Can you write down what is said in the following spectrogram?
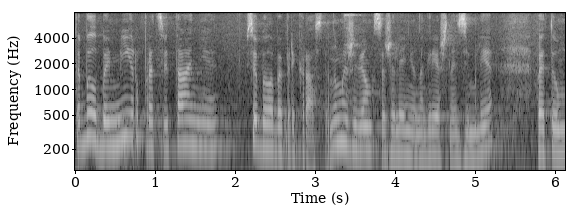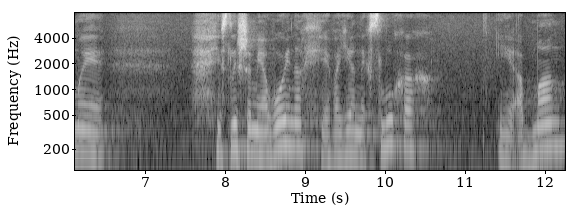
то был бы мир, процветание, все было бы прекрасно. Но мы живем, к сожалению, на грешной земле, поэтому мы и слышим и о войнах, и о военных слухах, и обман,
